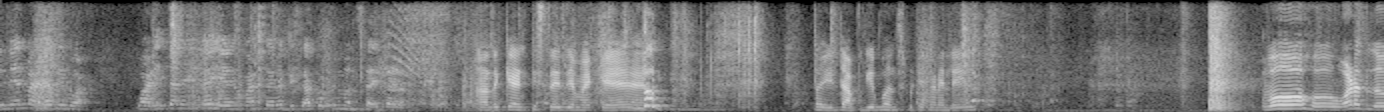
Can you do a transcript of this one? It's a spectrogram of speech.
ಇನ್ನೇನು ಮಾಡೋದು ಹೊಡಿತಾನೆ ಇಲ್ಲ ಏನು ಮಾಡ್ತಾರೆ ಬಿಸಾಕೊಟ್ಟು ಮನ್ಸಾಯ್ತಾರ. ಅದಕ್ಕೆ ಅಂಟಿಸ್ತಾ ಇದೆಯಾ ಮೇಕೆ? ತೈ ಡಬ್ಗೆ ಬನ್ಸ್ಬಿಟ್ಟೆ ಕಣಲಿ ಓಹೋ ಒಡದ್ಲು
